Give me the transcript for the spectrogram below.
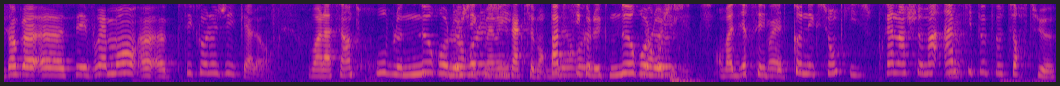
Donc, euh, euh, c'est vraiment euh, psychologique alors. Voilà, c'est un trouble neurologique, même exactement. Pas Neuro- psychologique, neurologique. neurologique. On va dire que c'est des Ouais. petites connexions qui prennent un chemin un Mm. petit peu peu tortueux.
